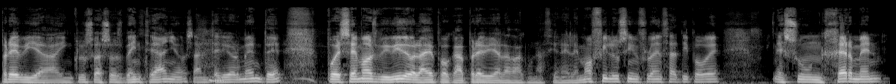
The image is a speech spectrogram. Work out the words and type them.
previa incluso a esos 20 años anteriormente, pues hemos vivido la época previa a la vacunación. El Hemophilus influenza tipo B es un germen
